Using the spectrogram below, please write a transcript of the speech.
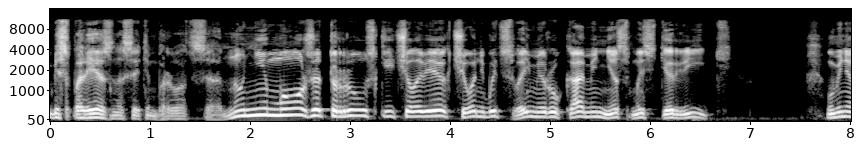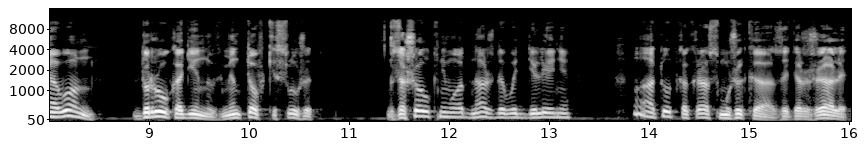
бесполезно с этим бороться. Но не может русский человек чего-нибудь своими руками не смастерить. У меня вон Друг один в ментовке служит. Зашел к нему однажды в отделение, ну, а тут как раз мужика задержали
